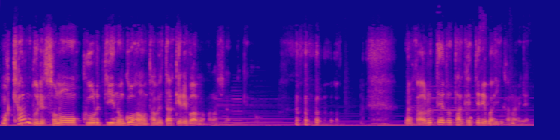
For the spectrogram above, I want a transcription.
まあ、キャンプでそのクオリティのご飯を食べたければの話なんだけど、なんかある程度炊けてればいいかな、みたいな。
